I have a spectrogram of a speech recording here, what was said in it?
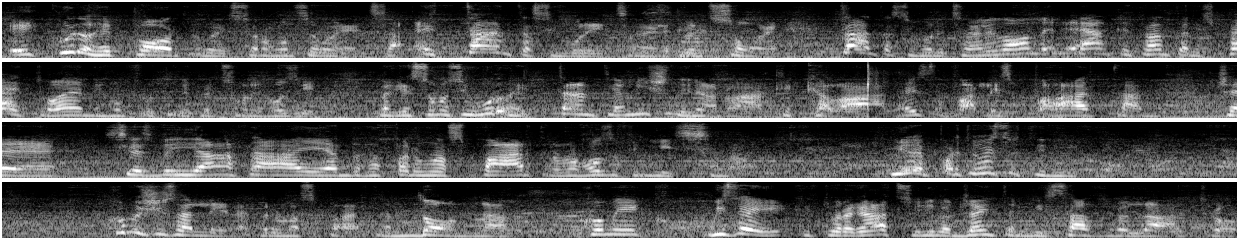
E quello che porta questa una conseguenza è tanta sicurezza nelle persone, tanta sicurezza nelle donne e anche tanta rispetto eh, nei confronti delle persone così. Perché sono sicuro che tanti amici diranno: Ah, che cavata, sta a fare le Spartan, cioè si è svegliata e è andata a fare una Spartan, una cosa fighissima. Io a parte questo ti dico, come ci si allena per una Spartan? Donna, come, visto che il tuo ragazzo, io l'ho già intervistato tra l'altro,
